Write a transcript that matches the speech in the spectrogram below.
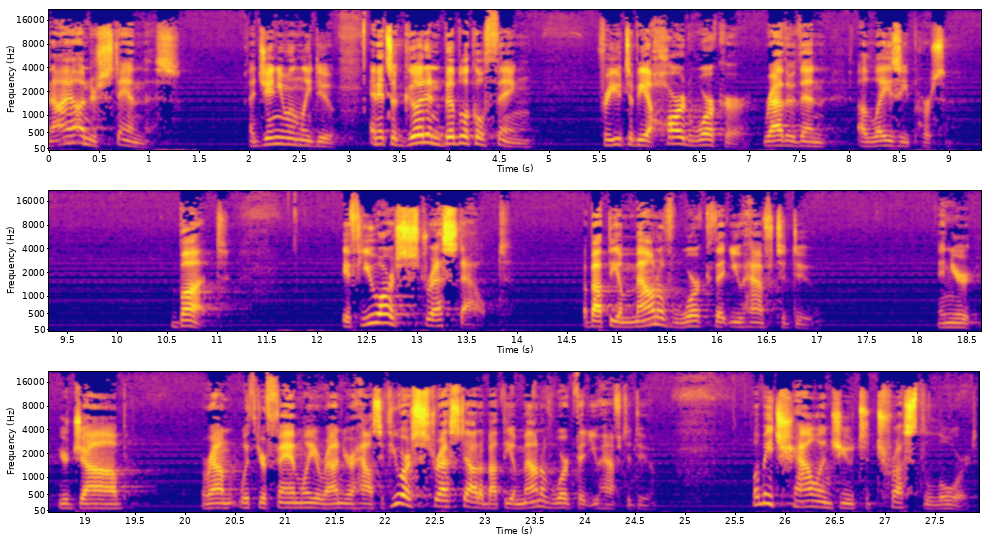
And I understand this. I genuinely do. And it's a good and biblical thing for you to be a hard worker rather than a lazy person. But if you are stressed out about the amount of work that you have to do in your, your job, around with your family, around your house, if you are stressed out about the amount of work that you have to do, let me challenge you to trust the Lord.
